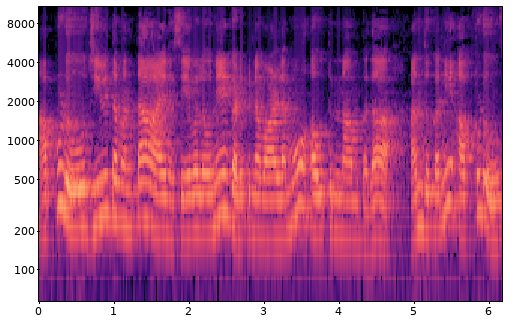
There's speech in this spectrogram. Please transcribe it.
అప్పుడు జీవితమంతా ఆయన సేవలోనే గడిపిన వాళ్ళము అవుతున్నాం కదా. అందుకని అప్పుడు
